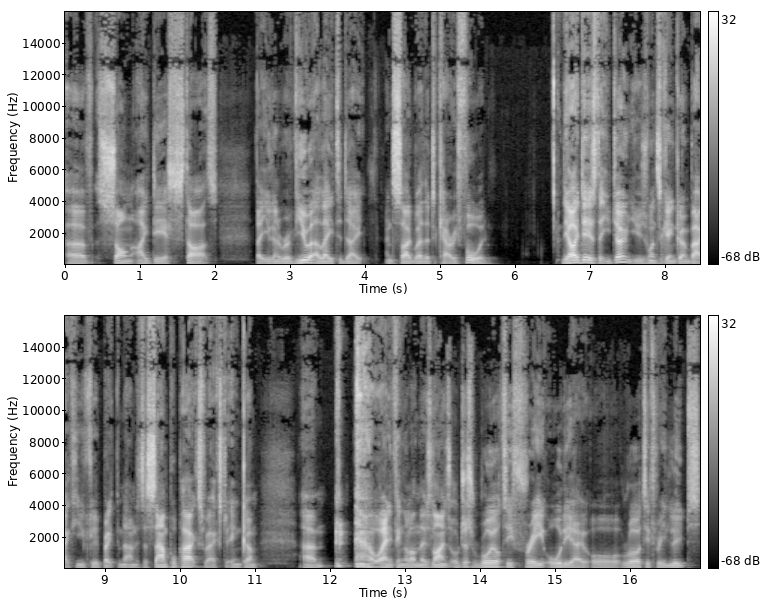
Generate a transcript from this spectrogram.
of song idea starts that you're going to review at a later date and decide whether to carry forward. The ideas that you don't use, once again, going back, you could break them down into sample packs for extra income um, or anything along those lines, or just royalty free audio or royalty free loops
